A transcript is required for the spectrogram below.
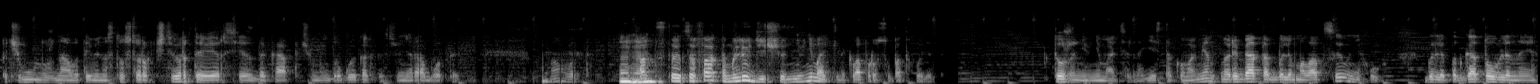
Почему нужна вот именно 144 версия SDK, почему другой как-то все не работает. Ну вот. Угу. Факт остается фактом, и люди еще невнимательно к вопросу подходят. Тоже невнимательно. Есть такой момент. Но ребята были молодцы, у них были подготовленные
